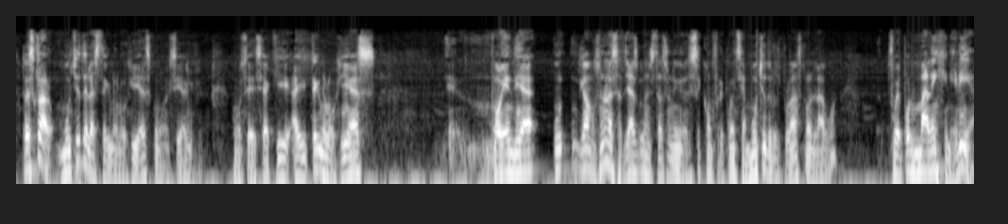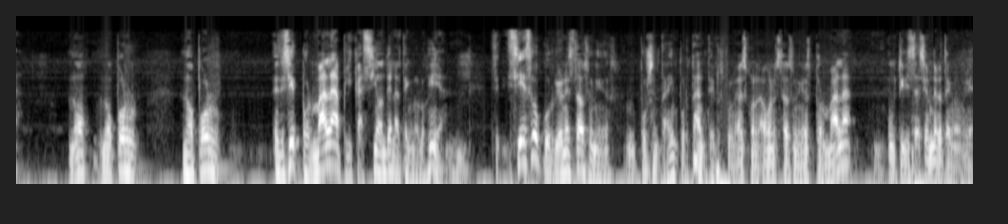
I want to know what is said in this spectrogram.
Entonces, claro, muchas de las tecnologías, como decía, como se decía aquí, hay tecnologías eh, hoy en día, un- digamos, uno de los hallazgos en Estados Unidos es que con frecuencia muchos de los problemas con el agua fue por mala ingeniería, no, no por, no por, es decir, por mala aplicación de la tecnología. Si, si eso ocurrió en Estados Unidos, un porcentaje importante de los problemas con el agua en Estados Unidos por mala utilización de la tecnología.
